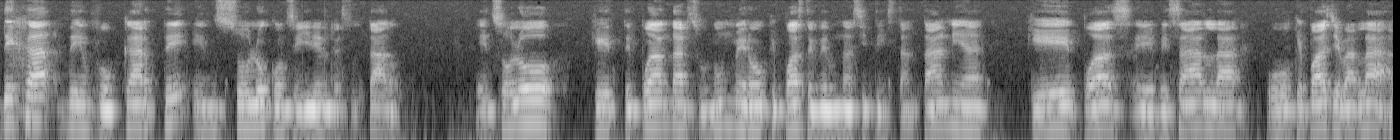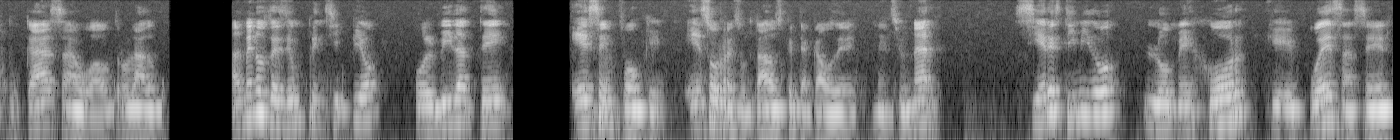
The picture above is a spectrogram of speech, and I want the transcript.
Deja de enfocarte en solo conseguir el resultado, en solo que te puedan dar su número, que puedas tener una cita instantánea, que puedas eh, besarla o que puedas llevarla a tu casa o a otro lado. Al menos desde un principio, olvídate ese enfoque, esos resultados que te acabo de mencionar. Si eres tímido, lo mejor que puedes hacer,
